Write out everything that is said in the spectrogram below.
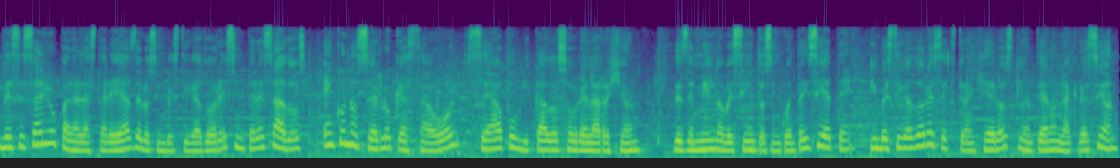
necesario para las tareas de los investigadores interesados en conocer lo que hasta hoy se ha publicado sobre la región. Desde 1957, investigadores extranjeros plantearon la creación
